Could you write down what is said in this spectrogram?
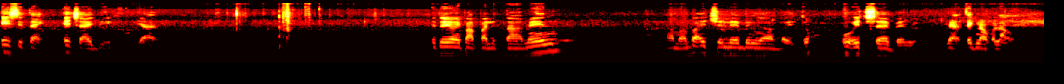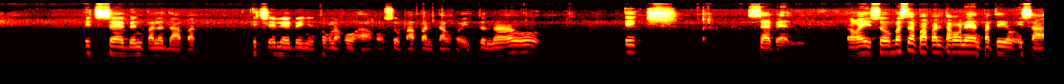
AC Tech HID. Yan. Ito yung ipapalit namin. Tama ba? H11 nga ba ito? O H7? May tignan ko lang. H7 pala dapat. H11 itong nakuha ko. So, papalitan ko ito ng H7. Okay, so basta papalitan ko na yan. Pati yung isa,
